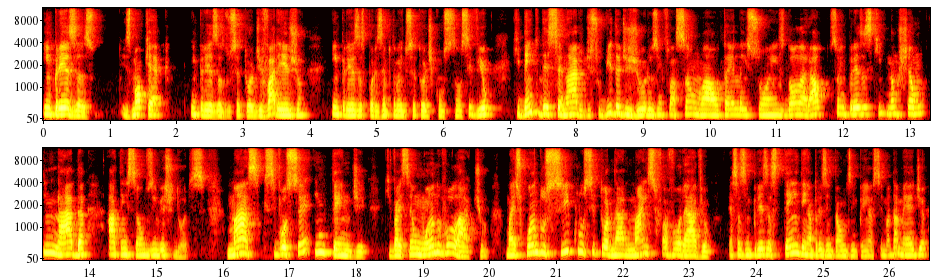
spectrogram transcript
Empresas small cap, empresas do setor de varejo, empresas, por exemplo, também do setor de construção civil, que dentro desse cenário de subida de juros, inflação alta, eleições, dólar alto, são empresas que não chamam em nada a atenção dos investidores. Mas se você entende que vai ser um ano volátil, mas quando o ciclo se tornar mais favorável, essas empresas tendem a apresentar um desempenho acima da média,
